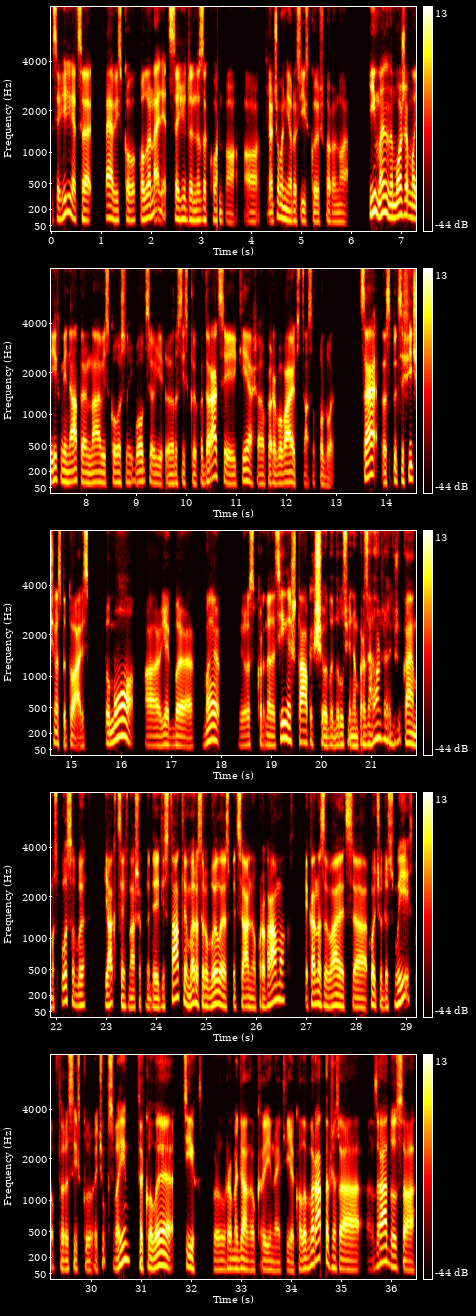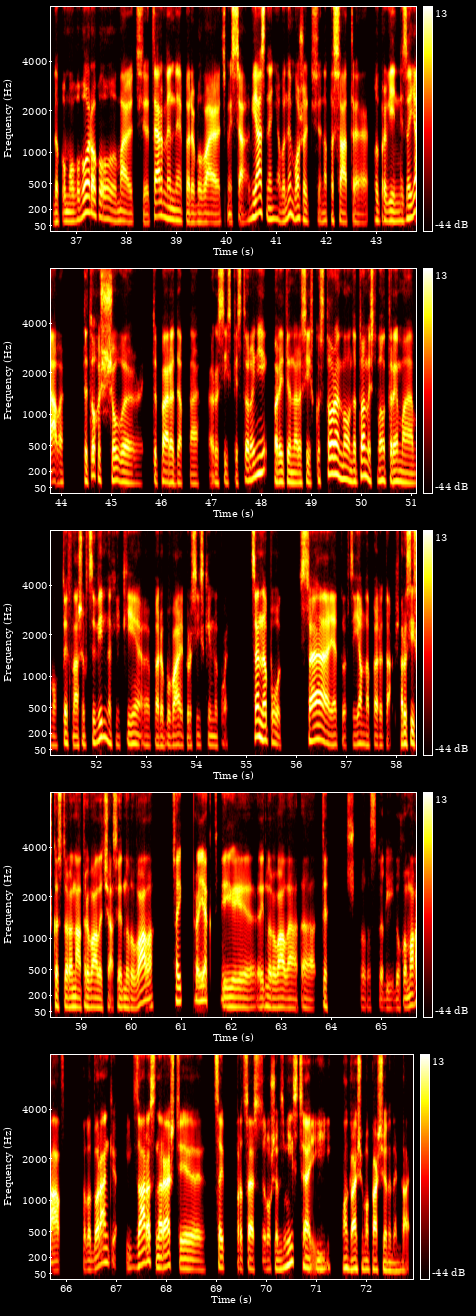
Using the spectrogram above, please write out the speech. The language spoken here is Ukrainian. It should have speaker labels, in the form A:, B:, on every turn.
A: Цивільні це не військовополонені, це люди незаконно втрачувані російською стороною. І ми не можемо їх міняти на військовослужбовців е, Російської Федерації, які е, перебувають в нас у полоні. Це специфічна ситуація. Тому, якби ми, координаційний штаб, якщо до дорученням шукаємо способи, як цих наших людей дістати. Ми розробили спеціальну програму, яка називається Хочу до своїх, тобто російською «Хочу к своїм. Це коли ті громадяни України, які є колаборатори за зраду, за допомогу ворогу, мають терміни, перебувають в місцях ув'язнення, вони можуть написати добровільні заяви для того, щоб тепер на російській стороні перейти на російську сторону. Натомість ми отримаємо тих наших цивільних, які е, перебувають в російській неполі. Це не под. Це як взаємна передача. Російська сторона тривалий час ігнорувала цей проєкт і ігнорувала е, тих, хто собі допомагав колаборантів. І зараз, нарешті, цей процес рушив з місця, і ми бачимо перші результати.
